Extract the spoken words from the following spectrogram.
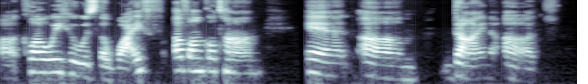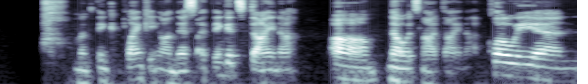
Uh, Chloe, who was the wife of Uncle Tom, and um, Dinah. Uh, I'm thinking blanking on this. I think it's Dinah. Um, no, it's not Dinah. Chloe and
